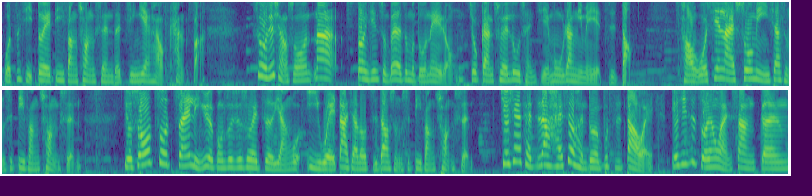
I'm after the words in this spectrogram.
我自己对地方创生的经验还有看法，所以我就想说，那都已经准备了这么多内容，就干脆录成节目，让你们也知道。好，我先来说明一下什么是地方创生。有时候做专业领域的工作就是会这样，我以为大家都知道什么是地方创生，就现在才知道，还是有很多人不知道诶，尤其是昨天晚上跟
